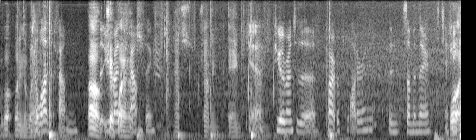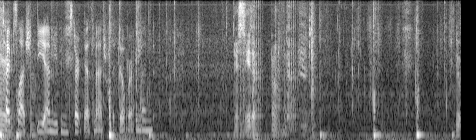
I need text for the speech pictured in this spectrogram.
What, what in the There's a lot in the fountain. Oh, The- you're by the tripwire hooks. fountain thing. That's fountain thing. Yeah. Um, If you go around to the part with water in it, then some in there. And if you type slash Oh. DM, you can start deathmatch, which I don't recommend. I see that. Oh. Nope.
